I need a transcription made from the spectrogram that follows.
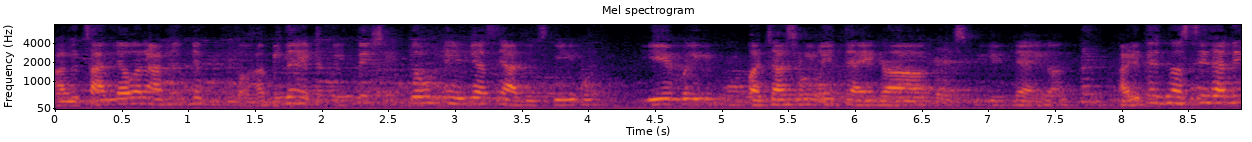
आणि चालल्यावर आनंद आम्ही जर एक्सपेक्टेशन घेऊन ठेवली असे आधीच की ये पचास मिनिट जायगा तीस मिनिट जायगा आणि ते नसते झाले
